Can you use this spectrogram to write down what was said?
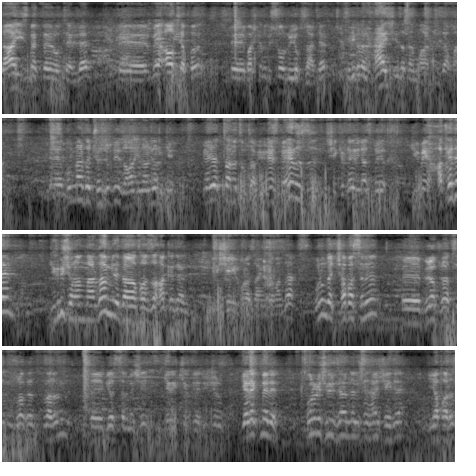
daha iyi hizmet veren oteller e, ve altyapı e, başka da bir sorunu yok zaten. Geri kalan her şey zaten Mardin'de var. E, bunlar da çözüldüğü zaman inanıyorum ki bir tanıtım tabii. UNESCO en hızlı şekilde UNESCO'ya girmeyi hak eden girmiş olanlardan bile daha fazla hak eden bir şehir burası aynı zamanda. Bunun da çabasını e, bürokratın, bürokratların e, göstermesi gerekir diye düşünüyorum. Gerekmeli. Bunun için üzerinde düşen her şeyi de yaparız.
